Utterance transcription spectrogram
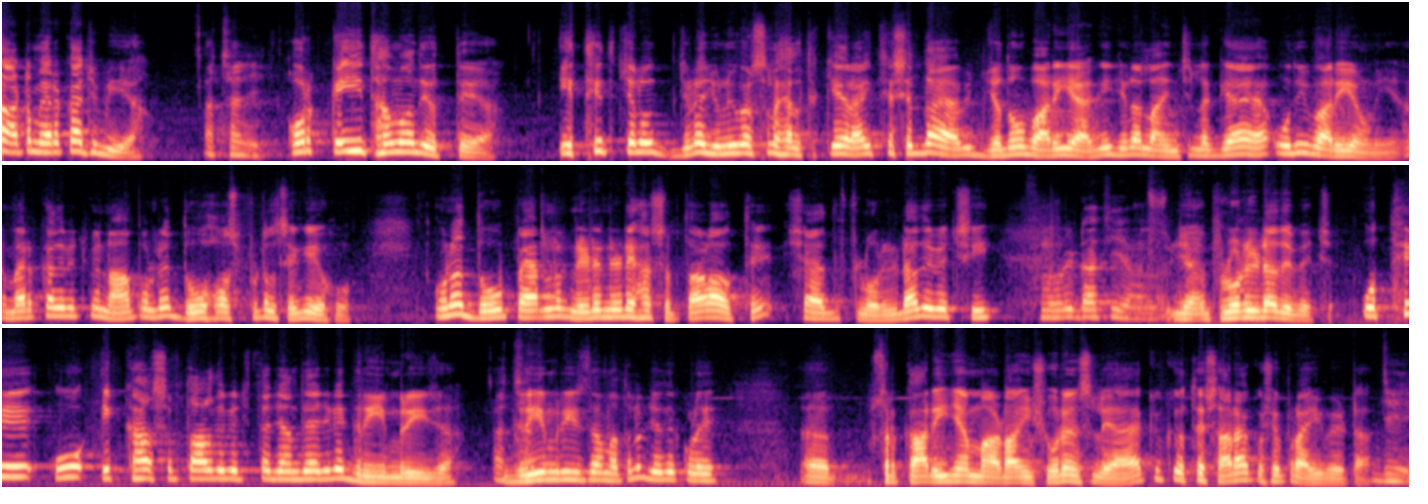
ਘਾਟ ਅਮਰੀਕਾ 'ਚ ਵੀ ਆ। ਅੱਛਾ ਜੀ। ਔਰ ਕਈ ਥਾਵਾਂ ਦੇ ਉੱਤੇ ਆ। ਇੱਥੇ ਤੇ ਚਲੋ ਜਿਹੜਾ ਯੂਨੀਵਰਸਲ ਹੈਲਥ ਕੇਅਰ ਆ ਇੱਥੇ ਸਿੱਧਾ ਆ ਵੀ ਜਦੋਂ ਵਾਰੀ ਆ ਗਈ ਜਿਹੜਾ ਲਾਈਨ 'ਚ ਲੱਗਿਆ ਆ ਉਹਦੀ ਵਾਰੀ ਆਉਣੀ ਆ। ਅਮਰੀਕਾ ਦੇ ਵਿੱਚ ਮੈਂ ਨਾਮ ਭੁੱਲ ਰਿਹਾ ਦੋ ਹਸਪੀਟਲ ਸੀਗੇ ਉਹ। ਉਹਨਾਂ ਦੋ ਪੈਰਲਲ ਨੇੜੇ ਨੇੜੇ ਹਸਪਤਾਲ ਆ ਉੱਥੇ ਸ਼ਾਇਦ ਫਲੋਰੀਡਾ ਦੇ ਵਿੱਚ ਸੀ। ਫਲੋਰੀਡਾ ਚ ਹੀ ਜਾਂ ਫਲੋਰੀਡਾ ਦੇ ਵਿੱਚ। ਉੱਥੇ ਉਹ ਇੱਕ ਹਸਪਤਾਲ ਦੇ ਵਿੱਚ ਤਾਂ ਜਾਂਦੇ ਆ ਜਿਹੜੇ ਗਰੀਬ ਮਰੀਜ਼ ਆ। ਗਰੀਬ ਮਰੀਜ਼ ਦਾ ਮਤਲਬ ਜਿਹਦੇ ਕੋਲੇ ਸਰਕਾਰੀ ਜਾਂ ਮਾੜਾ ਇੰਸ਼ੋਰੈਂਸ ਲਿਆ ਹੈ ਕਿਉਂਕਿ ਉੱਥੇ ਸਾਰਾ ਕੁਝ ਪ੍ਰਾਈਵੇਟ ਆ। ਜੀ।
